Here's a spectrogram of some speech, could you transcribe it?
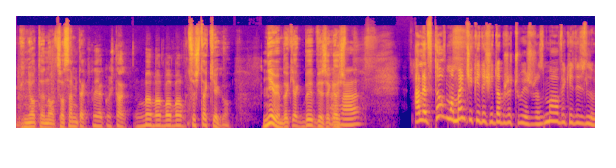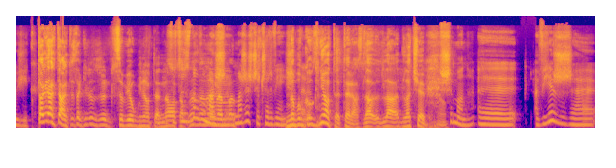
gniotę nos, czasami tak, no jakoś tak, ma, ma, ma, ma, coś takiego. Nie wiem, tak jakby, wiesz, jakaś... Aha. Ale w to w momencie, kiedy się dobrze czujesz w rozmowie, kiedy jest luzik. Tak, tak, tak, to jest taki luz, że sobie ugniotę No, nos. to tam- znowu masz, masz jeszcze czerwieńsze No bo go teraz. gniotę teraz, dla, dla, dla ciebie. No. Szymon, y, a wiesz, że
